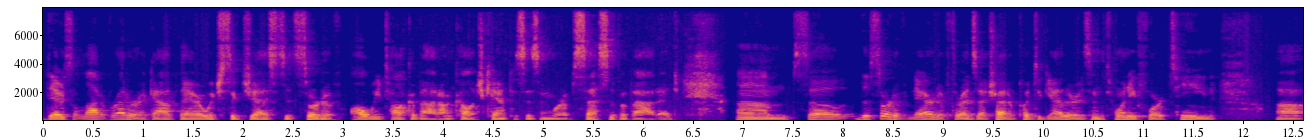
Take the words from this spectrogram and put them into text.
there's a lot of rhetoric out there which suggests it's sort of all we talk about on college campuses and we're obsessive about it. Um, so the sort of narrative threads I try to put together is in 2014, uh,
